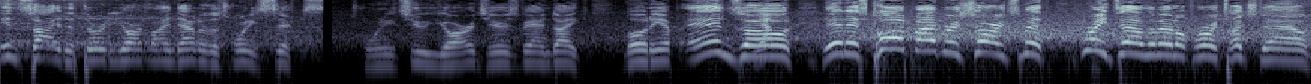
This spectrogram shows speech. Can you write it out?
inside the 30 yard line down to the 26. 22 yards. Here's Van Dyke loading up end zone. Yep. It is caught by Brashard Smith right down the middle for a touchdown.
